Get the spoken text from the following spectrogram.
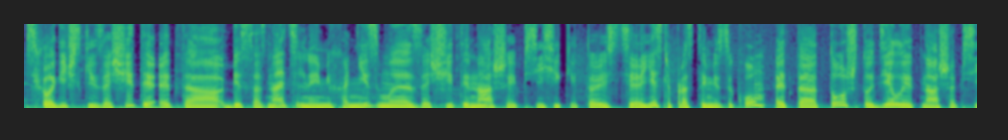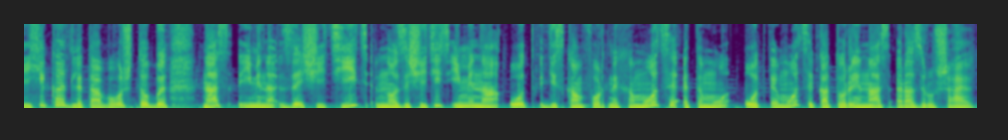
Психологические защиты – это бессознательные механизмы защиты нашей психики. То есть, э, если простым языком, это то, что делает наша психика для того, чтобы нас именно защитить, но защитить именно от дискомфортных эмоций, от, эмо- от эмоций, которые нас разрушают.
